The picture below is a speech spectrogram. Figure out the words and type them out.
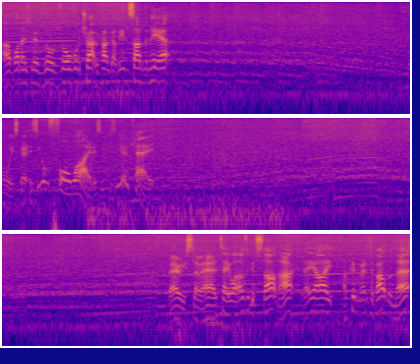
Albon's going to absorb, absorb all the trap. We can't get the inside of them here. Oh, he's good. Is he on four wide? Is he, is he okay? Very slow ahead. I tell you what, that was a good start. That AI, I couldn't do anything about them there.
